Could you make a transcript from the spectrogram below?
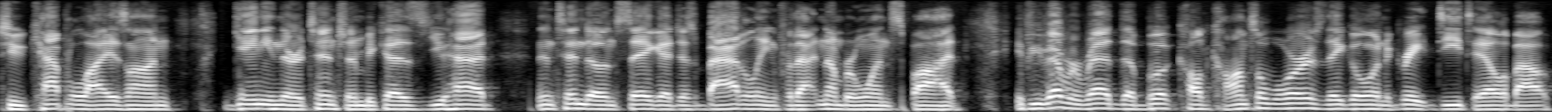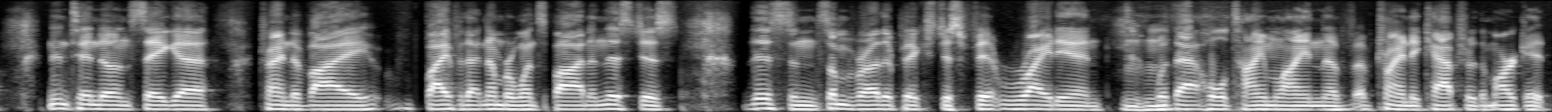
to capitalize on gaining their attention because you had Nintendo and Sega just battling for that number one spot. If you've ever read the book called Console Wars, they go into great detail about Nintendo and Sega trying to vie vie for that number one spot. And this just this and some of our other picks just fit right in Mm-hmm. with that whole timeline of, of trying to capture the market.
